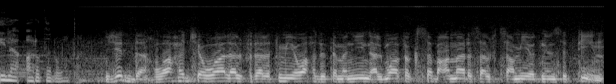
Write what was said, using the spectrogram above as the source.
إلى أرض الوطن. جدة 1 شوال 1381 الموافق 7 مارس 1962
